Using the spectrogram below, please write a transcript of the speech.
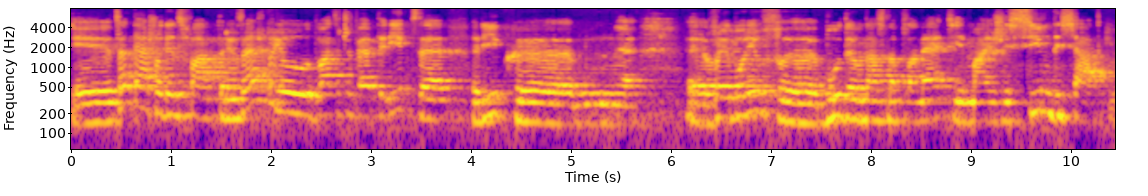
і це теж один з факторів. Зрештою, 24-й рік це рік е, е, виборів. Е, Буде в нас на планеті майже сім десятків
